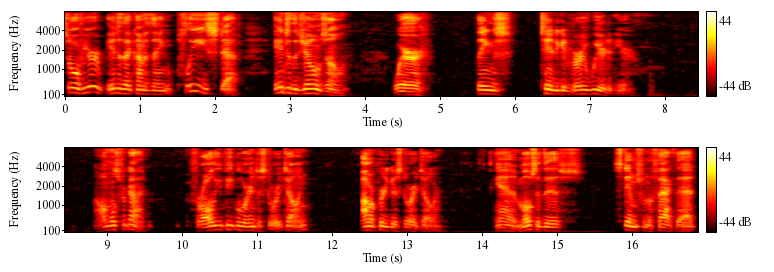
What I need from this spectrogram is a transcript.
So if you're into that kind of thing, please step into the Jones Zone where things tend to get very weird in here. I almost forgot. For all you people who are into storytelling, I'm a pretty good storyteller. And most of this stems from the fact that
